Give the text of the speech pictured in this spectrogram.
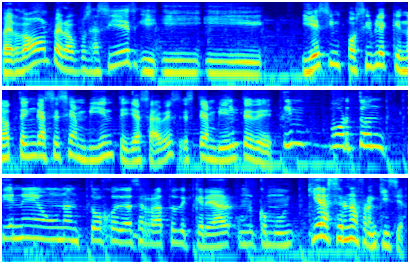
perdón, pero pues así es. Y, y- y- y es imposible que no tengas ese ambiente, ya sabes, este ambiente de... Tim Burton tiene un antojo de hace rato de crear un como un quiere hacer una franquicia.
